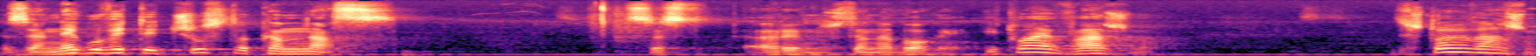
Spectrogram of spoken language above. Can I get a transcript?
за Неговите чувства към нас с ревността на Бога. И това е важно. Защо е важно?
